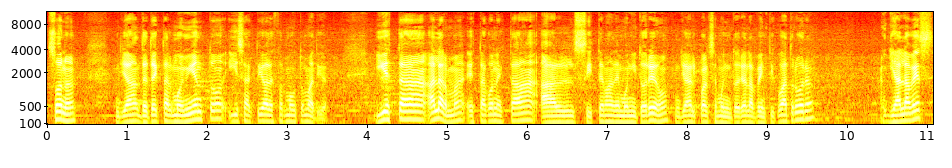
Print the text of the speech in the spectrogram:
zona, ya detecta el movimiento y se activa de forma automática. Y esta alarma está conectada al sistema de monitoreo, ya el cual se monitorea las 24 horas, y a la vez,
